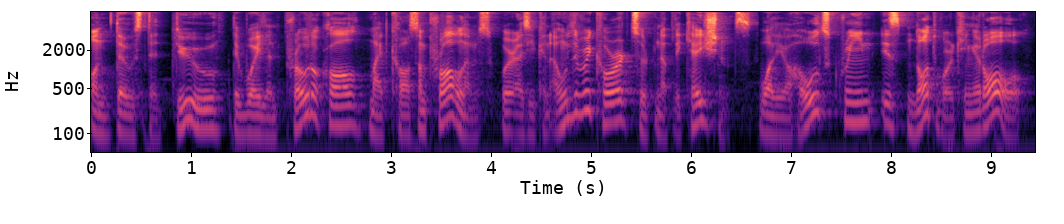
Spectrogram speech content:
On those that do, the Wayland protocol might cause some problems, whereas you can only record certain applications, while your whole screen is not working at all.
